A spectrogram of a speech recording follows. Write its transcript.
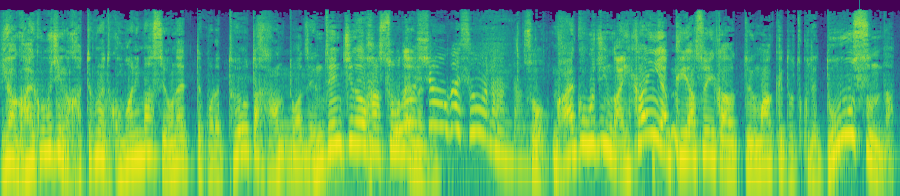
いや、外国人が買ってくれないと困りますよねって、これトヨタさんとは全然違う発想だよね。交渉がそうなんだそう。外国人がいかに焼きやすいかっていうマーケットを作ってどうすんだって。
